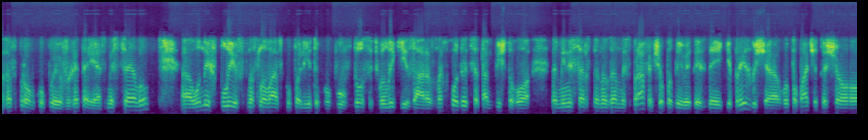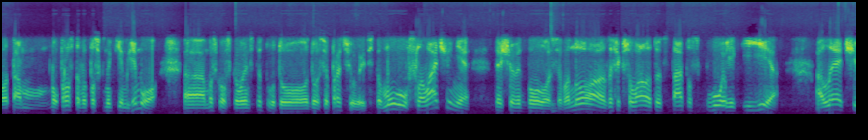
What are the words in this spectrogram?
Газпром купив ГТС місцеву. Е, У них вплив на словацьку політику був досить великий. Зараз знаходиться там. Більш того, міністерство іноземних справ. Якщо подивитись деякі прізвища, ви побачите, що там ну просто випускники МГІМО е, Московського інституту досі працюють. Тому в Словаччині те, що відбулося, воно зафіксувало той статус-кво, який є. Але чи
